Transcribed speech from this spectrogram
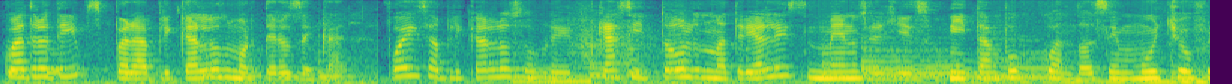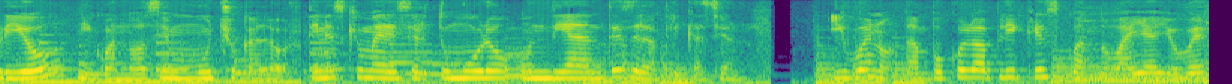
Cuatro tips para aplicar los morteros de cal. Puedes aplicarlos sobre casi todos los materiales menos el yeso, ni tampoco cuando hace mucho frío ni cuando hace mucho calor. Tienes que humedecer tu muro un día antes de la aplicación. Y bueno, tampoco lo apliques cuando vaya a llover.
